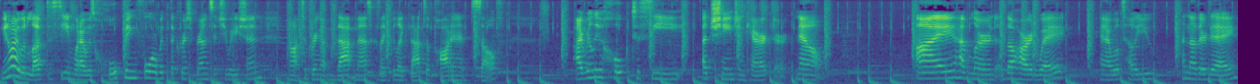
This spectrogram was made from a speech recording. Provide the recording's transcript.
You know, I would love to see, and what I was hoping for with the Chris Brown situation, not to bring up that mess because I feel like that's a pot in itself. I really hope to see a change in character. Now, I have learned the hard way, and I will tell you another day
